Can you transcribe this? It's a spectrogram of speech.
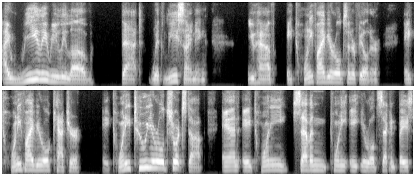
I really, really love that with Lee signing, you have a 25 year old center fielder, a 25 year old catcher, a 22 year old shortstop, and a 27, 28 year old second base.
